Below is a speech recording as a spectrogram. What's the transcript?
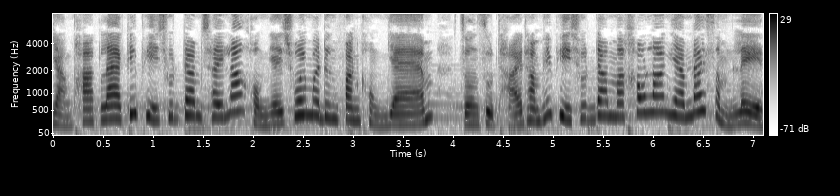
อย่างภาคแรกที่ผีชุดดำใช้ร่างของยายช่วยมาดึงฟันของแย้ม จนสุดท้ายทำให้ผีชุดดำมาเข้าร่างแย้มได้สำเร็จ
